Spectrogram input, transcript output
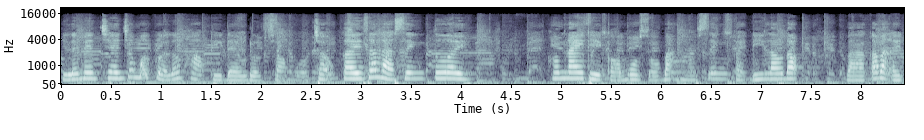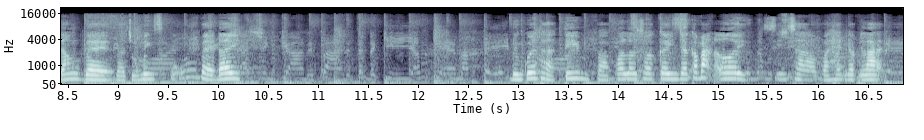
Nhìn lên bên trên trước mỗi cửa lớp học thì đều được trồng một chậu cây rất là xinh tươi. Hôm nay thì có một số bạn học sinh phải đi lao động Và các bạn ấy đang về và chúng mình cũng về đây. Đừng quên thả tim và follow cho kênh nha các bạn ơi. Xin chào và hẹn gặp lại.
